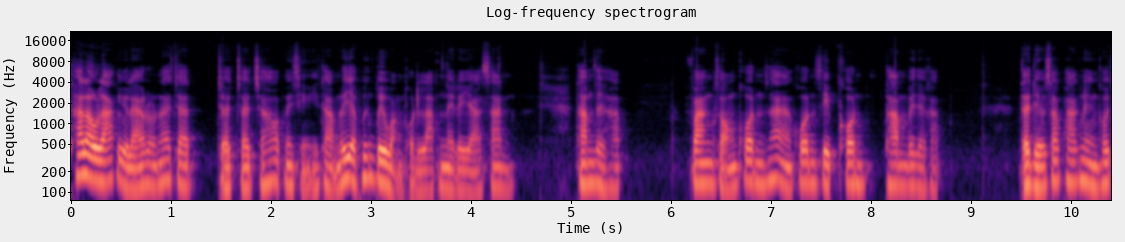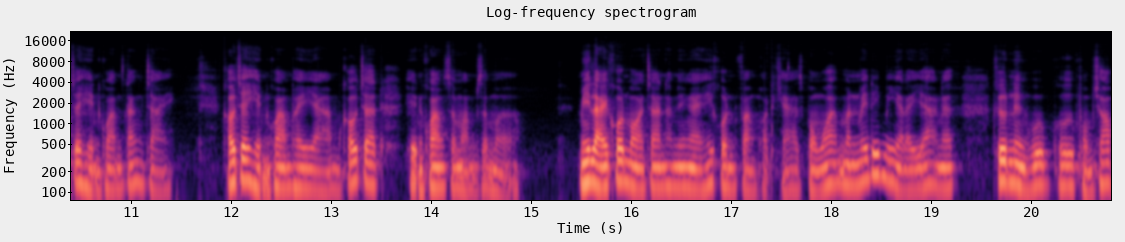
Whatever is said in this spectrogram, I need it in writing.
ถ้าเรารักอยู่แล้วเราน่าจะจะจะชอบในสิ่งที่ทำแล้วอย่าเพิ่งไปหวังผลลัพธ์ในระยะสั้นทำเถอะครับ ฟัง 2 คน 5 คน 10 คนทำไปเถอะครับ แต่เดี๋ยวสักพักหนึ่งเขาจะเห็นความตั้งใจ เขาจะเห็นความพยายาม เขาจะเห็นความสม่ำเสมอ มีหลายคนบอกอาจารย์ทำยังไงให้คนฟังพอดแคสต์ผมว่ามันไม่ได้มีอะไรยากนะ คือหนึ่งคือผมชอบ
